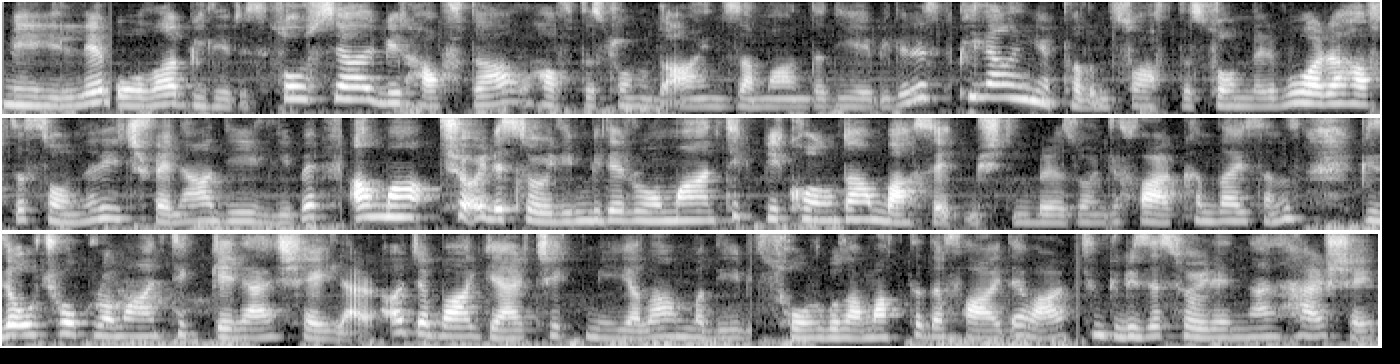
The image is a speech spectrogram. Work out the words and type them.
meyilli olabiliriz. Sosyal bir hafta, hafta sonu da aynı zamanda diyebiliriz. Plan yapalım su hafta sonları. Bu ara hafta sonları hiç fena değil gibi. Ama şöyle söyleyeyim bir de romantik bir konudan bahsetmiştim biraz önce farkındaysanız. Bize o çok romantik gelen şeyler acaba gerçek mi yalan mı diye bir sorgulamakta da fayda var. Çünkü bize söylenen her şey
